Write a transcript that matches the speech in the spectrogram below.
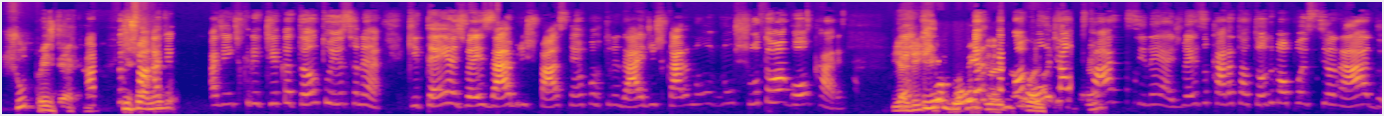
chuta. Pois é. Cara. A, Flamengo... a, gente, critica tanto isso, né? Que tem, às vezes, abre espaço, tem oportunidade, os caras não, não chutam a gol, cara. E a gente. O gol, de alface, né? Às vezes o cara tá todo mal posicionado.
